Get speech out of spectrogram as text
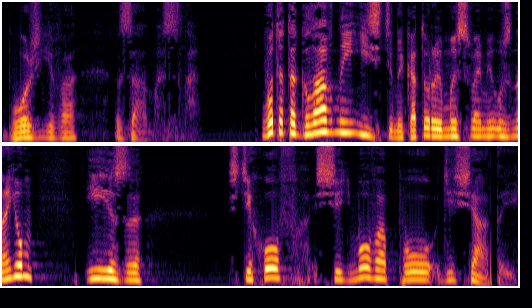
Божьего замысла – вот это главные истины, которые мы с вами узнаем из стихов 7 по 10,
